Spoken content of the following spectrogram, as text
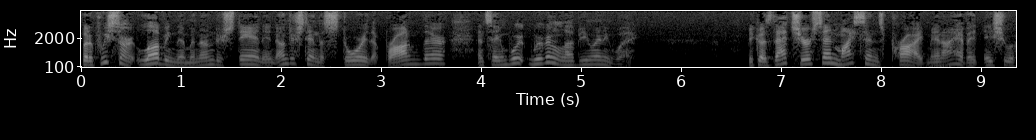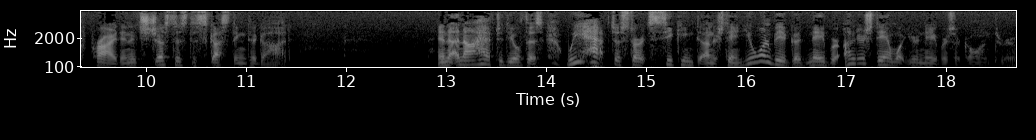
But if we start loving them and understand and understand the story that brought them there and saying, we're, we're going to love you anyway. Because that's your sin. My sin's pride. Man, I have an issue of pride, and it's just as disgusting to God. And, and I have to deal with this. We have to start seeking to understand. You want to be a good neighbor, understand what your neighbors are going through.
